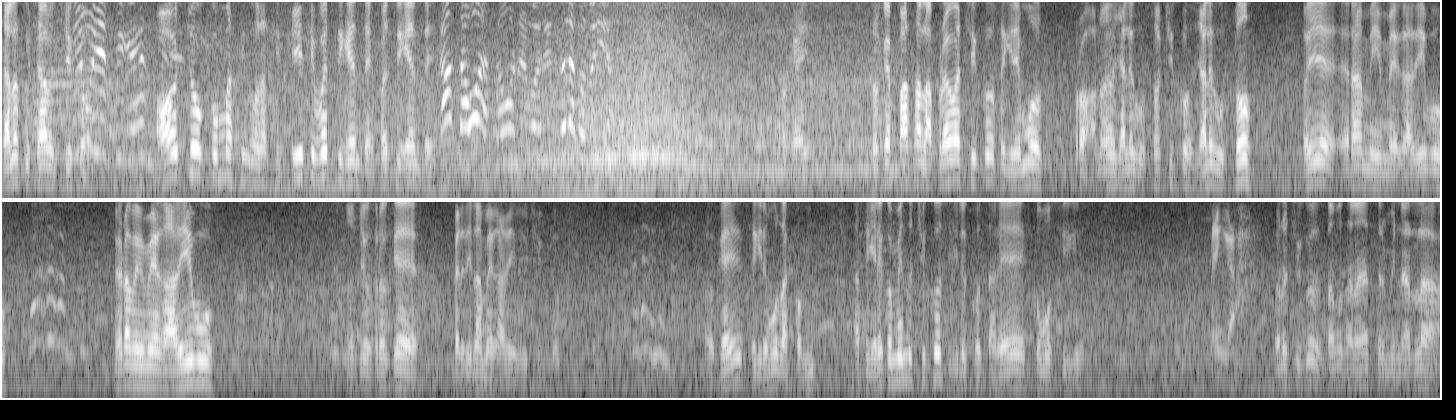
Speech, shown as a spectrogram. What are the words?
ya lo escucharon, chicos. Es muy exigente. 8,5, o sea, sí, sí, sí fue exigente, fue exigente. No, está buena, está buena igual. Yo la comería. Ok. Creo que pasa la prueba, chicos. Seguiremos. pro- No, ya le gustó, chicos, ya le gustó. Oye, era mi Megadibu. Era mi Megadibu. No, yo creo que perdí la Megadibu, chicos. Ok, seguiremos la, com- la seguiré comiendo, chicos, y les contaré cómo sigue. Venga. Bueno, chicos, estamos a nada de terminar la,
